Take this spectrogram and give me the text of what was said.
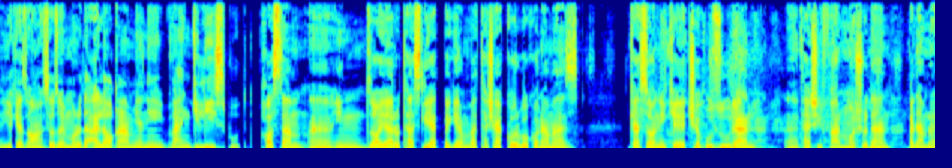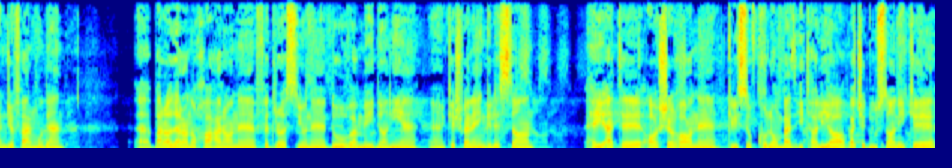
یکی از آهنگسازهای مورد علاقم یعنی ونگلیس بود. خواستم این زایه رو تسلیت بگم و تشکر بکنم از کسانی که چه حضورا تشریف فرما شدن قدم رنجه فرمودن برادران و خواهران فدراسیون دو و میدانی کشور انگلستان هیئت عاشقان کریستوف کلمب از ایتالیا و چه دوستانی که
